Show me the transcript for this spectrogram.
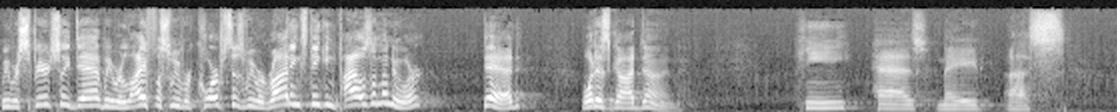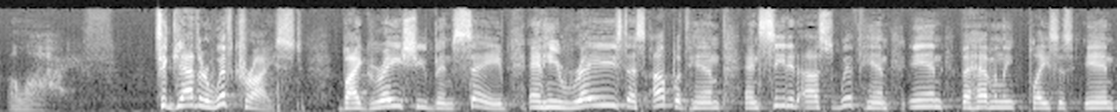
we were spiritually dead, we were lifeless, we were corpses, we were rotting, stinking piles of manure, dead. What has God done? He has made us alive. Together with Christ by grace you've been saved, and he raised us up with him and seated us with him in the heavenly places in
